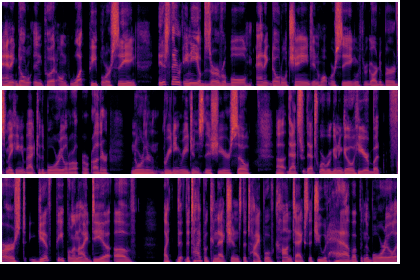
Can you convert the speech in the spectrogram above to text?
anecdotal input on what people are seeing. Is there any observable anecdotal change in what we're seeing with regard to birds making it back to the boreal or, or other northern breeding regions this year. So uh, that's that's where we're going to go here. But first, give people an idea of like the, the type of connections, the type of contacts that you would have up in the boreal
